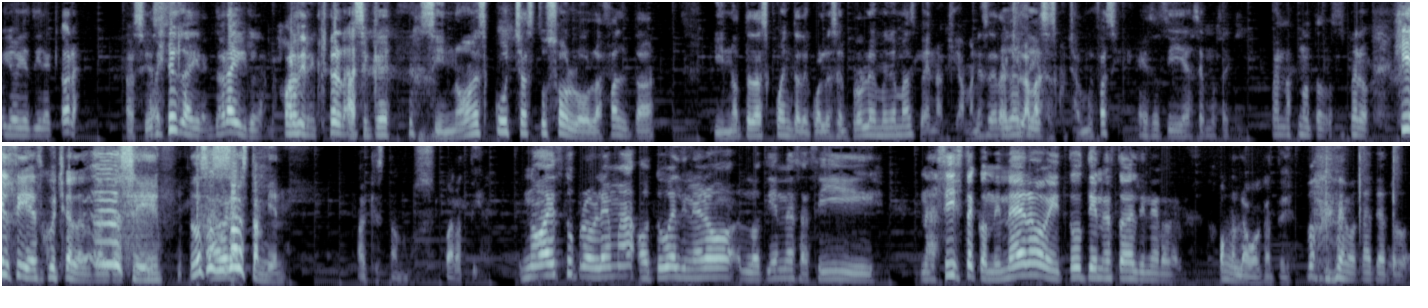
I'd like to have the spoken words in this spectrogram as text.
y hoy es directora. Así Hoy es. es la directora y la mejor directora. Así que si no escuchas tú solo la falta y no te das cuenta de cuál es el problema y demás, ven aquí a amanecer, Eso aquí la sí. vas a escuchar muy fácil. Eso sí, hacemos aquí. Bueno, no todos, pero Gil sí escucha las Eh, faltas. sí, los Ahora- asesores también. Aquí estamos para ti. No es tu problema o tú el dinero lo tienes así, naciste con dinero y tú tienes todo el dinero del mundo. Pónganle aguacate. Póngale aguacate a todo.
